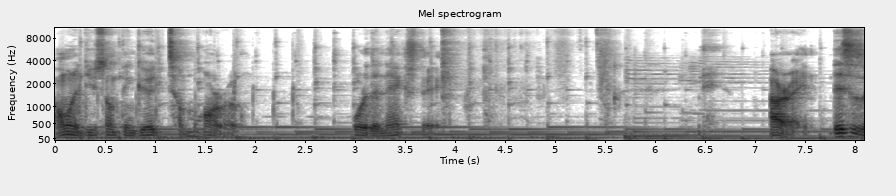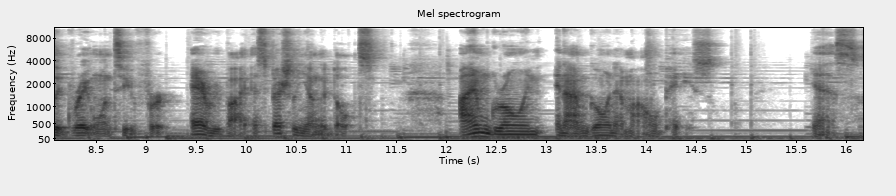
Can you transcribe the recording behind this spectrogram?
I want to do something good tomorrow or the next day. All right, this is a great one too for everybody, especially young adults. I am growing and I'm going at my own pace. Yes,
